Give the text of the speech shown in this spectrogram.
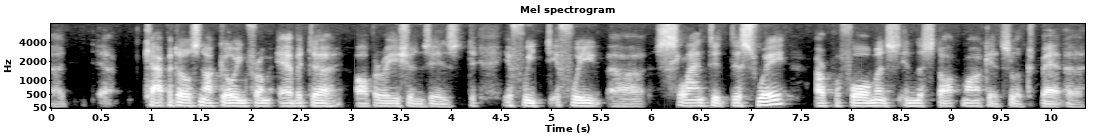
uh, uh, capital is not going from EBITDA operations is if we if we uh, slant it this way, our performance in the stock markets looks better.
